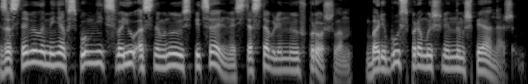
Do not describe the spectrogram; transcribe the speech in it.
заставило меня вспомнить свою основную специальность, оставленную в прошлом – борьбу с промышленным шпионажем.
